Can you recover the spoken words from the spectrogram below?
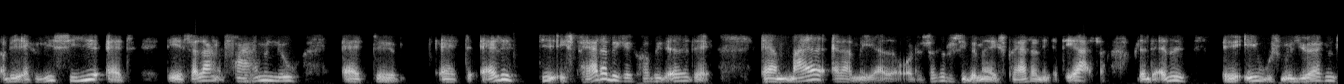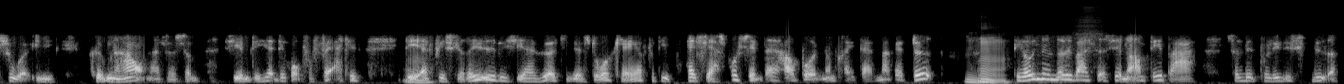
og jeg kan lige sige, at det er så langt fremme nu, at, øh, at alle de eksperter, vi kan komme i nærheden af, er meget alarmeret over det. Så kan du sige, hvem er eksperterne? Ja, det er altså blandt andet øh, EU's miljøagentur i København, altså, som siger, at det her det går forfærdeligt. Det er fiskeriet, hvis jeg har hørt de der store klager, fordi 70 procent af havbunden omkring Danmark er død. Mm. Det er jo ikke noget, når vi bare sidder og siger, at det er bare sådan lidt politisk videre.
